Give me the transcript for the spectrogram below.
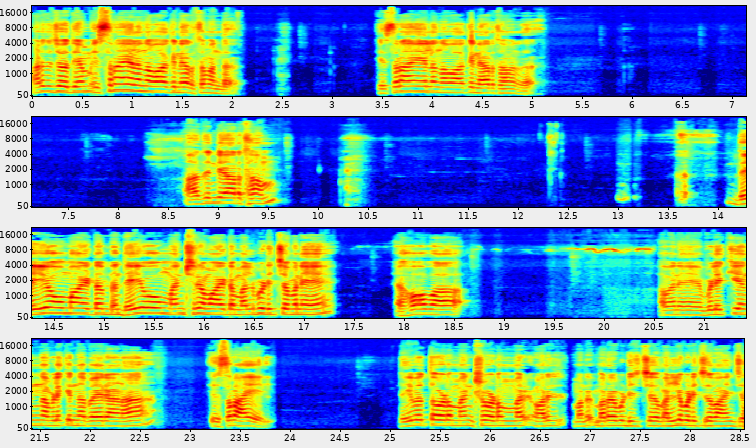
അടുത്ത ചോദ്യം ഇസ്രായേൽ എന്ന വാക്കിന്റെ അർത്ഥമെന്ത് ഇസ്രായേൽ എന്ന വാക്കിന്റെ അർത്ഥമെന്ത് അതിന്റെ അർത്ഥം ദൈവവുമായിട്ട് ദൈവവും മനുഷ്യരുമായിട്ട് മൽപിടിച്ചവനെ യഹോവ അവനെ വിളിക്കുന്ന വിളിക്കുന്ന പേരാണ് ഇസ്രായേൽ. ദൈവത്തോടും മനുഷ്യരോടും മറുപിടിച്ച് മല്ല് പിടിച്ച് വാങ്ങിച്ച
